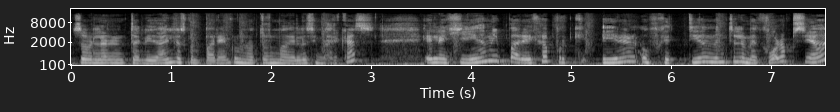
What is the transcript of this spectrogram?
sobre la rentabilidad y los comparé con otros modelos y marcas? ¿Elegí a mi pareja porque era objetivamente la mejor opción?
